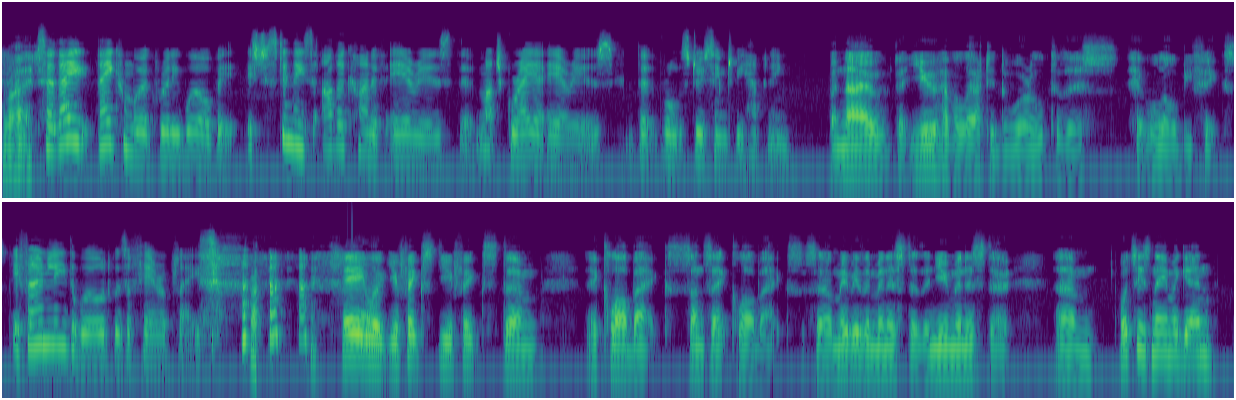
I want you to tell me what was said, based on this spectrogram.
Right. So they they can work really well, but it's just in these other kind of areas, the much grayer areas, that rorts do seem to be happening. But now that you have alerted the world to this, it will all be fixed. If only the world was a fairer place. hey, look, you fixed you fixed um, clawbacks, sunset clawbacks. So maybe the minister, the new minister, um, what's his name again?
